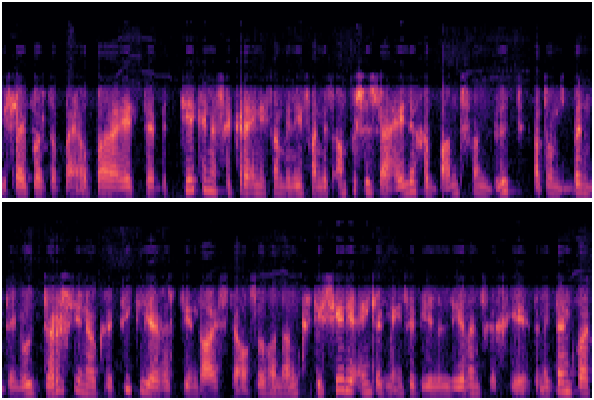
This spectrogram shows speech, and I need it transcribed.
die sluipwoord op my oupa het 'n betekenis gekry in die familie van dis amper soos 'n heilige band van bloed wat ons bind en hoe durf jy nou kritiek lewer teen daai stelsel want dan kritiseer jy eintlik mense wie hulle lewens gegee het. En ek dink wat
